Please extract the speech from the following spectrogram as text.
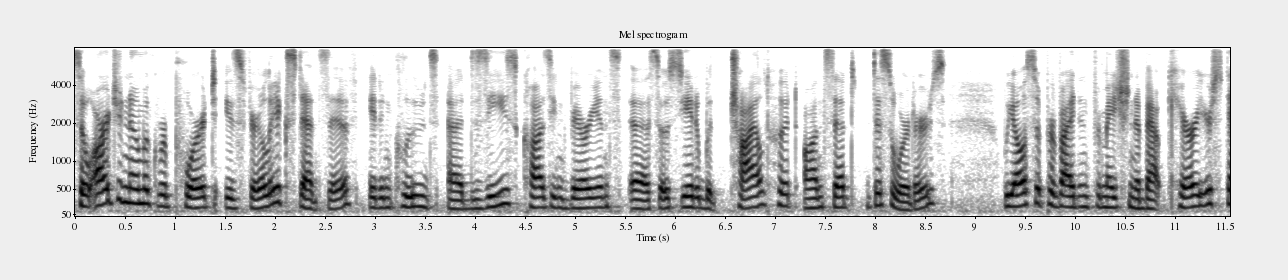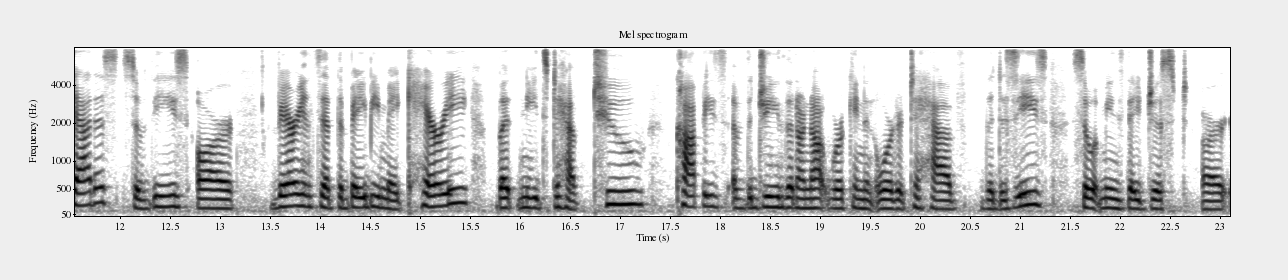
So our genomic report is fairly extensive. It includes uh, disease-causing variants uh, associated with childhood onset disorders. We also provide information about carrier status. So these are variants that the baby may carry but needs to have two copies of the gene that are not working in order to have the disease. So it means they just are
